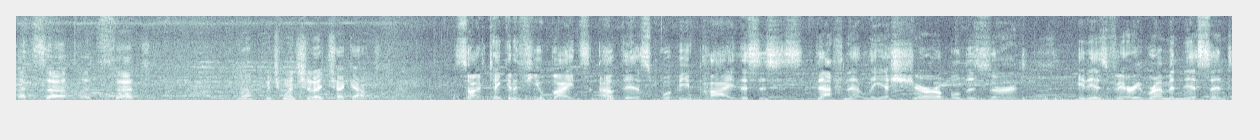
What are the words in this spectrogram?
Let's uh, let's uh, well, which one should I check out? So I've taken a few bites of this whoopie pie. This is definitely a shareable dessert. It is very reminiscent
